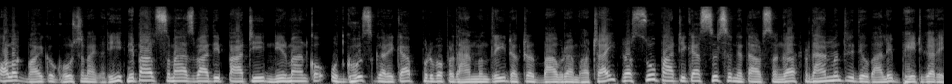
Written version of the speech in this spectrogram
अलग भएको घोषणा गरी नेपाल समाजवादी पार्टी निर्माणको उद्घोष गरेका पूर्व प्रधानमन्त्री डाक्टर डाक्टर बाबुराम भट्टराई र सो पार्टीका शीर्ष नेताहरूसँग प्रधानमन्त्री देउबाले भेट गरे।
